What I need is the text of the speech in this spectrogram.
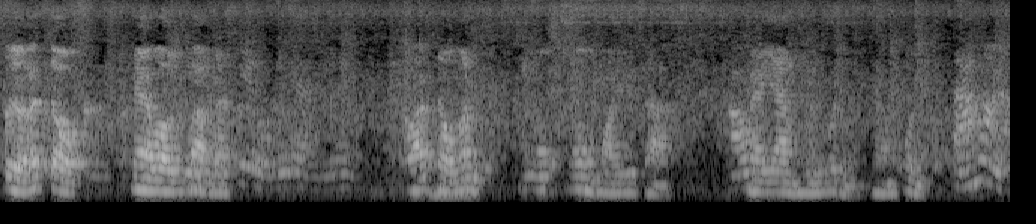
เสือแล้วเจ้าแม่บอกหรือเปล่านะเที่ยวไม่างนี้เพราะว่าจ้ามันงงมหอยวิชา เอาแม่ย่างมันก็ถึงสามคนสามห้องนะ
